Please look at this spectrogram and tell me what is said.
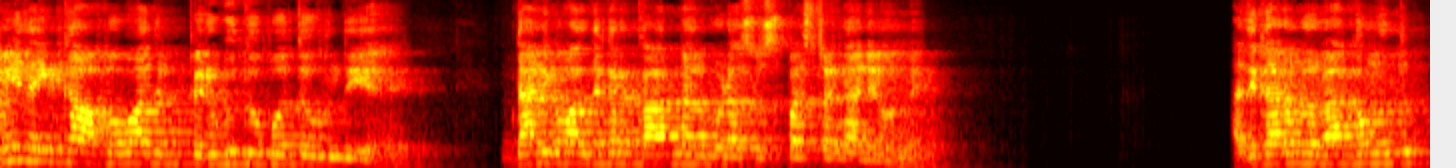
మీద ఇంకా అపవాదం పెరుగుతూ పోతూ ఉంది. అని దానికి వాళ్ళ దగ్గర కారణాలు కూడా సుస్పష్టంగానే ఉన్నాయి. అధికారంలో రాకముందు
